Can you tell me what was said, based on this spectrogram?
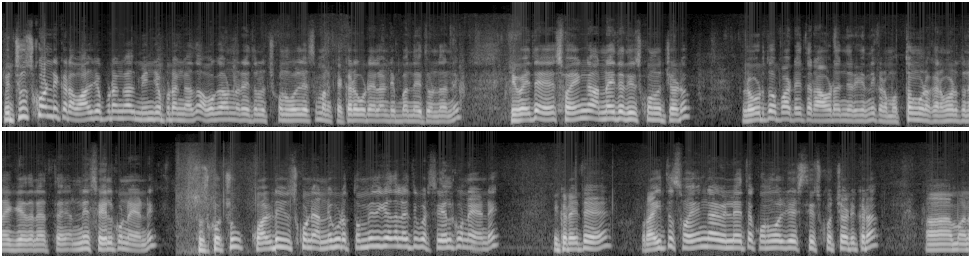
మీరు చూసుకోండి ఇక్కడ వాళ్ళు చెప్పడం కాదు మేము చెప్పడం కాదు. అవగాహన రైతులు వచ్చి కొనుగోలు చేస్తే మనకి ఎక్కడ కూడా ఎలాంటి ఇబ్బంది అయితే ఉండదండి. ఇవైతే స్వయంగా అన్న అయితే తీసుకొని వచ్చాడు. లోడ్తో పాటు అయితే రావడం జరిగింది. ఇక్కడ మొత్తం కూడా కనబడుతున్నాయి గేదెలు అయితే. అన్ని సేల్కి ఉన్నాయండి. చూసుకోవచ్చు. క్వాలిటీ చూసుకోండి. అన్ని కూడా తొమ్మిది గేదెలు అయితే ఇక్కడ సేల్కి ఉన్నాయండి. ఇక్కడైతే రైతు స్వయంగా వెళ్ళైతే కొనుగోలు చేసి తీసుకొచ్చాడు ఇక్కడ. మన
